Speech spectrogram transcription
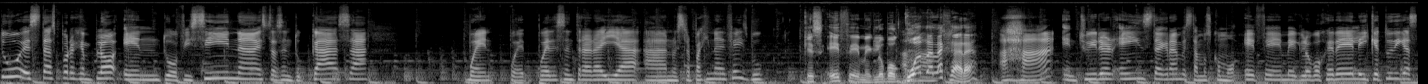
tú estás, por ejemplo, en tu oficina, estás en tu casa, bueno, pues puedes entrar ahí a, a nuestra página de Facebook. Que es FM Globo Ajá. Guadalajara. Ajá, en Twitter e Instagram estamos como FM Globo GDL y que tú digas,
